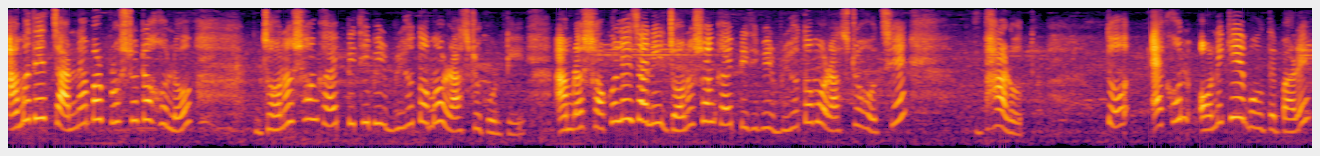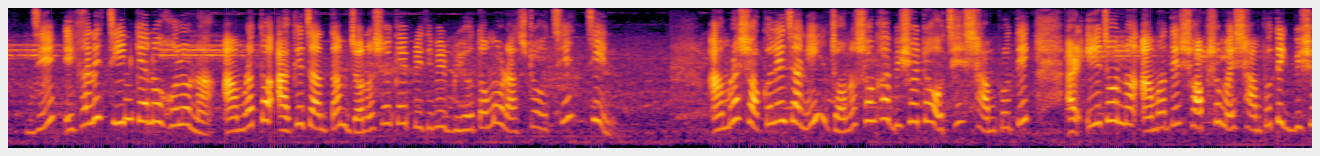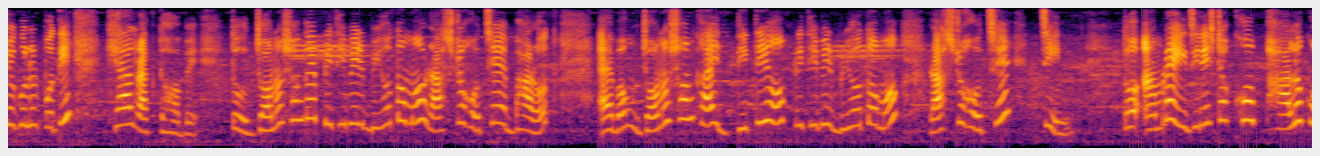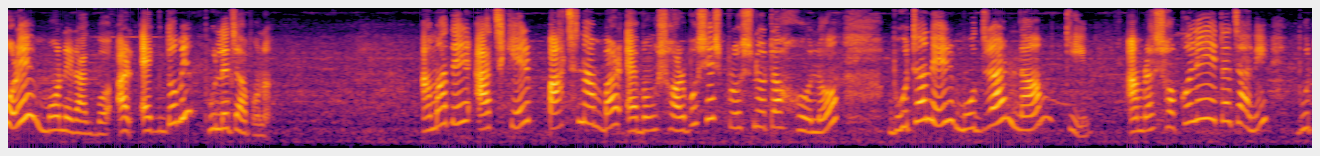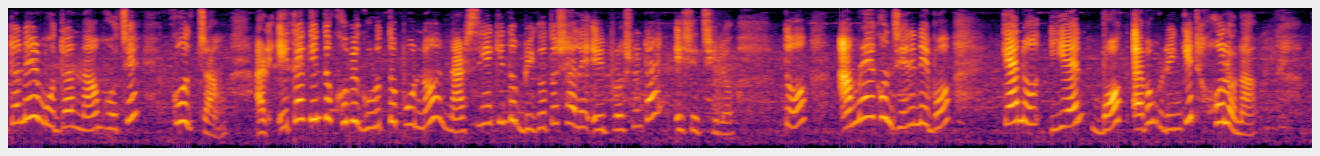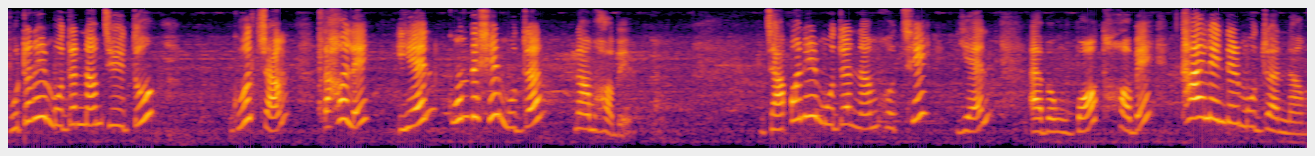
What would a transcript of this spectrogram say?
আমাদের চার নাম্বার প্রশ্নটা হলো, জনসংখ্যায় পৃথিবীর বৃহত্তম রাষ্ট্র কোনটি? আমরা সকলেই জানি জনসংখ্যায় পৃথিবীর বৃহত্তম রাষ্ট্র হচ্ছে ভারত। তো এখন অনেকেই বলতে পারে যে এখানে চীন কেন হলো না? আমরা তো আগে জানতাম জনসংখ্যায় পৃথিবীর বৃহত্তম রাষ্ট্র হচ্ছে চীন। আমরা সকলেই জানি জনসংখ্যা বিষয়টা হচ্ছে সাম্প্রতিক আর এই জন্য আমাদের সবসময় সাম্প্রতিক বিষয়গুলোর প্রতি খেয়াল রাখতে হবে। তো জনসংখ্যায় পৃথিবীর বৃহত্তম রাষ্ট্র হচ্ছে ভারত এবং জনসংখ্যায় দ্বিতীয় পৃথিবীর বৃহত্তম রাষ্ট্র হচ্ছে চীন। তো আমরা এই জিনিসটা খুব ভালো করে মনে রাখব আর একদমই ভুলে যাব না। আমাদের আজকের পাঁচ নাম্বার এবং সর্বশেষ প্রশ্নটা হলো, ভুটানের মুদ্রার নাম কি? আমরা সকলেই এটা জানি, ভুটানের মুদ্রার নাম হচ্ছে কুদ্রাম আর এটা কিন্তু খুবই গুরুত্বপূর্ণ, নার্সিংয়ে কিন্তু বিগত সালে এই প্রশ্নটা এসেছিল। তো আমরা এখন জেনে নেব, কেন ইয়েন বক এবং রিঙ্গিট হলো না? ভুটানের মুদ্রার নাম যেহেতু গুলট্রাম তাহলে ইয়েন কোন দেশের মুদ্রার নাম হবে? জাপানের মুদ্রার নাম হচ্ছে ইয়েন এবং বথ হবে থাইল্যান্ডের মুদ্রার নাম।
